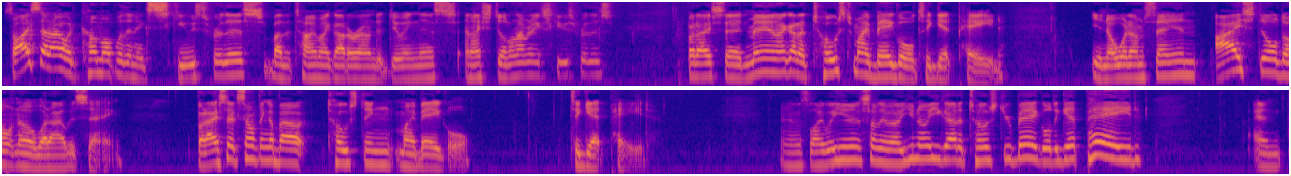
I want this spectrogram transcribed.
So I said I would come up with an excuse for this by the time I got around to doing this, and I still don't have an excuse for this. But I said, "Man, I got to toast my bagel to get paid." You know what I'm saying? I still don't know what I was saying. But I said something about toasting my bagel to get paid. And it's like, well, you know, something about, you know, you got to toast your bagel to get paid. And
